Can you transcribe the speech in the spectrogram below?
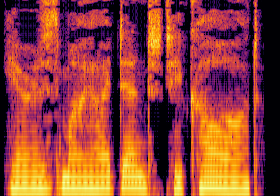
Here is my identity card.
